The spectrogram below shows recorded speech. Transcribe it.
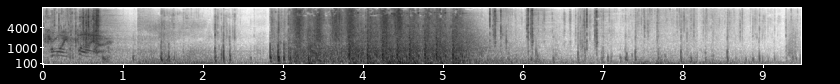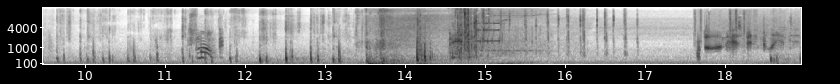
Throwing fire. Smoke. Planting. Bomb has been planted.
